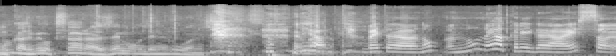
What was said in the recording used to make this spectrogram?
Nu, kad vilks ārā zemūdeni ronas. Jā, bet eh, nu, nu, neatkarīgajā es, eh,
